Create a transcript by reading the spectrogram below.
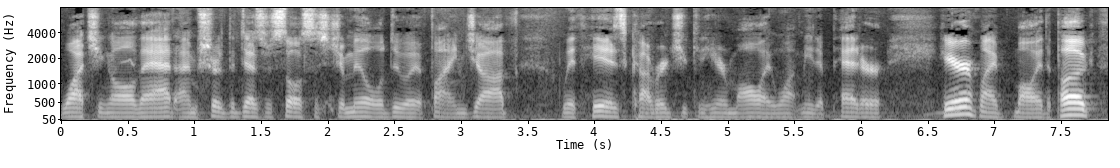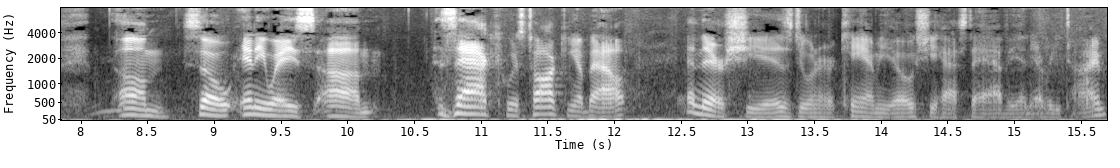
Watching all that, I'm sure the Desert Solstice Jamil will do a fine job with his coverage. You can hear Molly want me to pet her here, my Molly the pug. Um, so, anyways, um, Zach was talking about and there she is doing her cameo she has to have in every time.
